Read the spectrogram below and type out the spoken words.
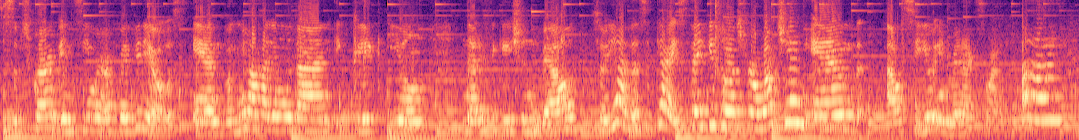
to subscribe and see more of my videos. And huwag nyo kakalimutan i-click yung notification bell. So yeah, that's it guys. Thank you so much for watching and I'll see you in my next one. Bye!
